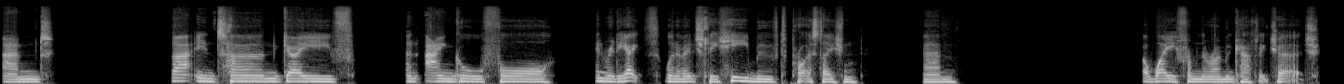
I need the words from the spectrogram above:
and that in turn gave an angle for Henry VIII when eventually he moved to Protestation. Um, away from the Roman Catholic Church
